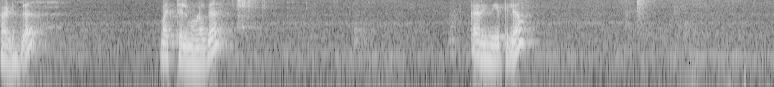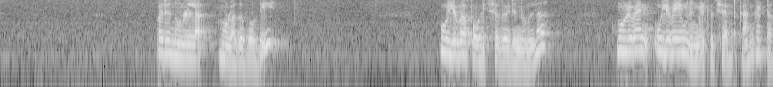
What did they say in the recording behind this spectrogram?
കടുക് വറ്റൽമുളക് കറിവേപ്പില ഒരു നുള്ള മുളക് പൊടി ഉലുവ പൊടിച്ചതൊരു നുള്ള്. മുഴുവൻ ഉലുവയും നിങ്ങൾക്ക് ചേർക്കാം കേട്ടോ.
